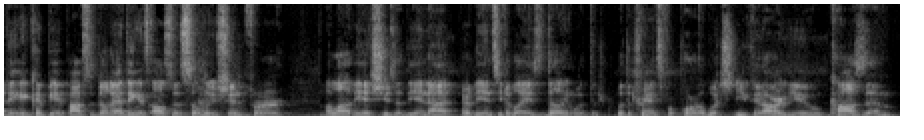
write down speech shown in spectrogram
I think it could be a possibility. I think it's also a solution for a lot of the issues that the NI, or the NCAA is dealing with the, with the transfer portal, which you could argue caused them,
